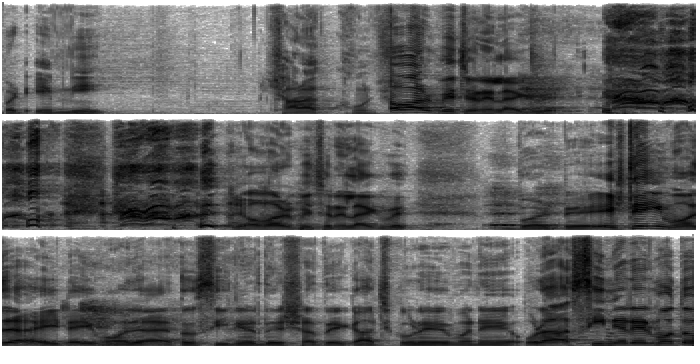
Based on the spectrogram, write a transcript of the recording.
বাট এমনি সারাক্ষণ সবার পেছনে লাগবে। সবার পেছনে লাগবে। বাট এটাই মজা এটাই মজা এত সিনিয়রদের সাথে কাজ করে মানে ওরা সিনিয়রের মতো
